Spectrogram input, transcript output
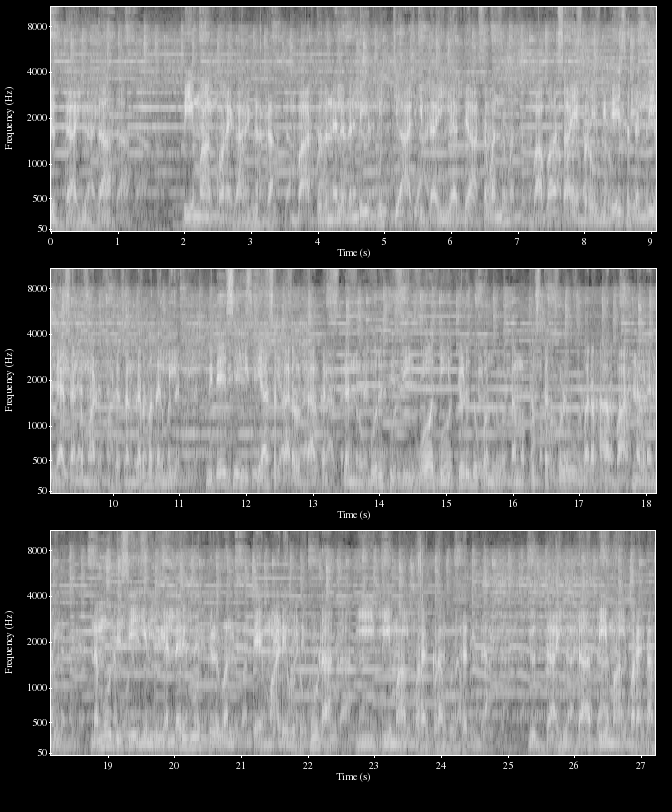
ಯುದ್ಧ ಯುದ್ಧ ಭೀಮಾ ಕೊರೆಗಾನ ಯುದ್ಧ ಭಾರತದ ನೆಲದಲ್ಲಿ ಮುಚ್ಚಿ ಹಾಕಿದ್ದ ಈ ಅಭ್ಯಾಸವನ್ನು ಬಾಬಾ ಸಾಹೇಬರು ವಿದೇಶದಲ್ಲಿ ವ್ಯಾಸಂಗ ಮಾಡುತ್ತಿದ್ದ ಸಂದರ್ಭದಲ್ಲಿ ವಿದೇಶಿ ಇತಿಹಾಸಕಾರರು ದಾಖಲಿಸಿದ್ದನ್ನು ಗುರುತಿಸಿ ಓದಿ ತಿಳಿದುಕೊಂಡು ತಮ್ಮ ಪುಸ್ತಕಗಳು ಬರಹ ಭಾಷಣಗಳಲ್ಲಿ ನಮೂದಿಸಿ ಇಂದು ಎಲ್ಲರಿಗೂ ತಿಳುವಂತೆ ಮಾಡಿರುವುದು ಕೂಡ ಈ ಭೀಮಾ ಕೊರೆಗ್ರಾಮ್ ಯುದ್ಧದಿಂದ. ಯುದ್ಧ ಯುದ್ಧ, ಭೀಮಾ ಕೊರೆಗಾಂ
